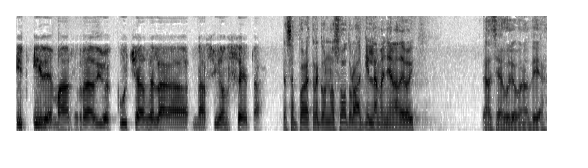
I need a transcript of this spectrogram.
y, demás radioescuchas de la Nación Z. Gracias por estar con nosotros aquí en la mañana de hoy. Gracias, Julio. Buenos días.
